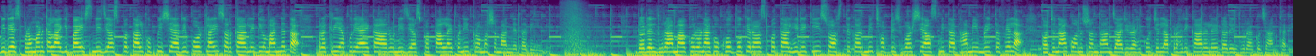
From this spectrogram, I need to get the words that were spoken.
विदेश भ्रमणका लागि बाइस निजी अस्पतालको पिसिआर रिपोर्टलाई सरकारले दियो मान्यता प्रक्रिया पुर्याएका अरू निजी अस्पताललाई पनि क्रमशः मान्यता दिइने। डडेलधुरामा कोरोनाको खोप बोकेर अस्पताल हिँडेकी स्वास्थ्यकर्मी छब्बिस वर्षीय अस्मिता धामी मृत फेला। घटनाको अनुसन्धान जारी रहेको जिल्ला प्रहरी कार्यालय डडेलधुराको जानकारी।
